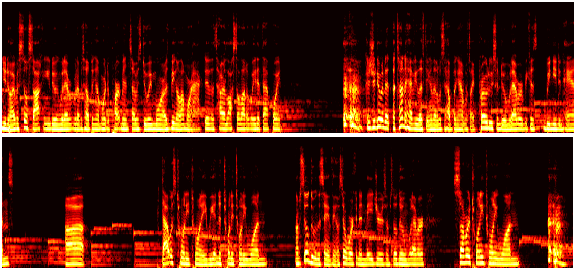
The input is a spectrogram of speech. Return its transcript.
You know, I was still stocking and doing whatever, but I was helping out more departments. I was doing more. I was being a lot more active. That's how I lost a lot of weight at that point because you're doing a, a ton of heavy lifting and then I was helping out with like produce and doing whatever because we needed hands uh that was 2020 we get into 2021 i'm still doing the same thing i'm still working in majors i'm still doing whatever summer 2021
